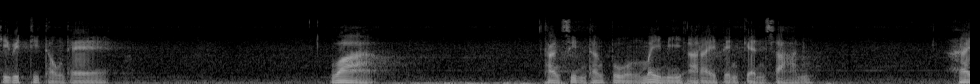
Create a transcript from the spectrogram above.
ชีวิตที่ท่องแท้ว่า ทั้งสิ้นทั้งปวงไม่มีอะไรเป็นแก่นสาร ให้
